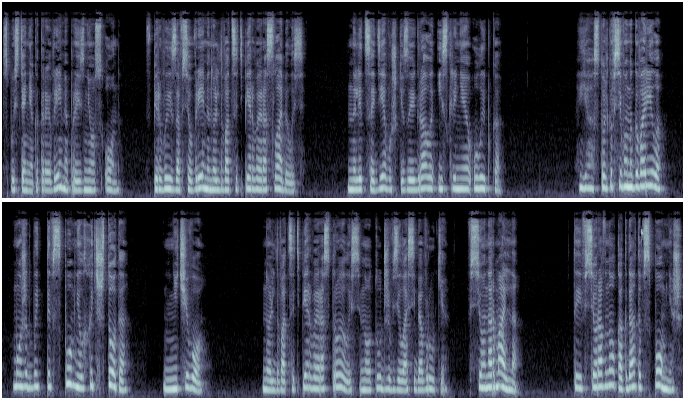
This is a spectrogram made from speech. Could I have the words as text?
спустя некоторое время произнес он. Впервые за все время 021 расслабилась. На лице девушки заиграла искренняя улыбка. Я столько всего наговорила. Может быть, ты вспомнил хоть что-то? Ничего. 021 расстроилась, но тут же взяла себя в руки. Все нормально. Ты все равно когда-то вспомнишь.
